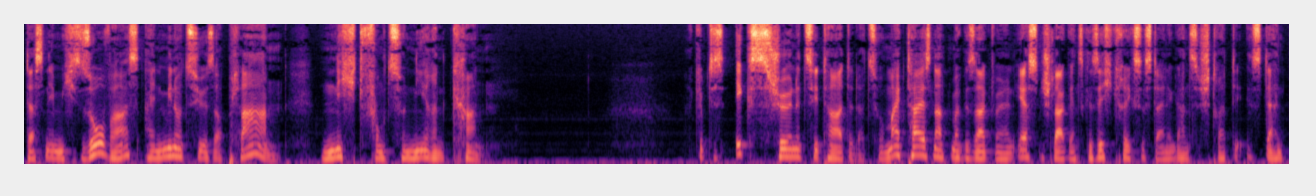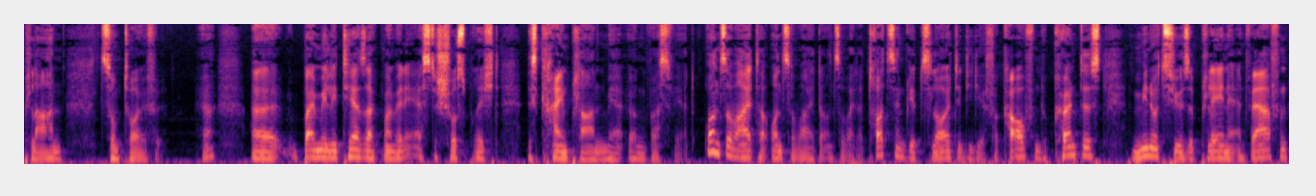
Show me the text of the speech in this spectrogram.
Dass nämlich sowas, ein minutiöser Plan, nicht funktionieren kann. Da gibt es x schöne Zitate dazu. Mike Tyson hat mal gesagt, wenn du einen ersten Schlag ins Gesicht kriegst, ist deine ganze Strategie, ist dein Plan zum Teufel. Ja? Äh, beim Militär sagt man, wenn der erste Schuss bricht, ist kein Plan mehr irgendwas wert. Und so weiter und so weiter und so weiter. Trotzdem gibt's Leute, die dir verkaufen, du könntest minutiöse Pläne entwerfen,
